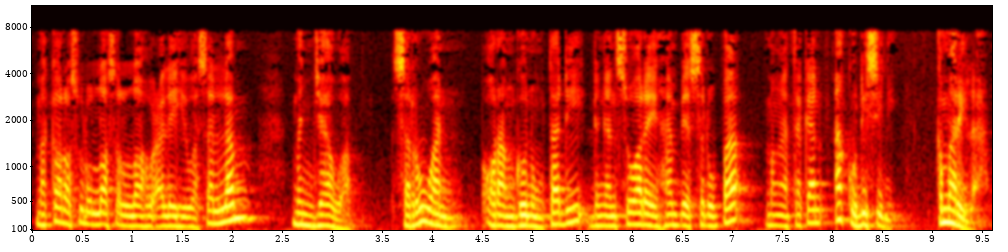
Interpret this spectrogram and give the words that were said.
Maka Rasulullah sallallahu alaihi wasallam menjawab seruan orang gunung tadi dengan suara yang hampir serupa mengatakan, "Aku di sini. Kemarilah."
